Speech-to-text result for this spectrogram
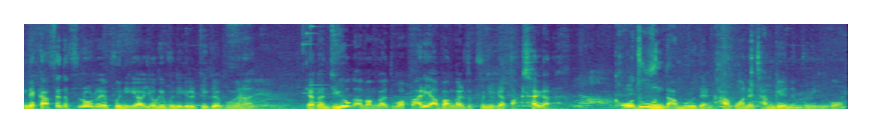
근데 카페드 플로르의 분위기와 여기 분위기를 비교해 보면은 약간 뉴욕 아방갈드와 파리 아방갈드 분위기가 딱 차이가. 그 어두운 나무로 된 가구 안에 잠겨 있는 분위기고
